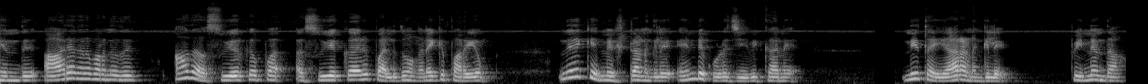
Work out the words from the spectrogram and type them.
എന്ത്? ആരങ്ങനെ പറഞ്ഞത്? അത് അസൂയർക്ക് അസൂയക്കാർ പലതും അങ്ങനെയൊക്കെ പറയും. നിനക്ക് എന്നെ ഇഷ്ടമാണെങ്കിൽ എന്റെ കൂടെ ജീവിക്കാൻ നീ തയ്യാറാണെങ്കിൽ പിന്നെന്താ?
